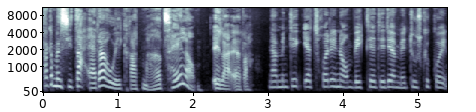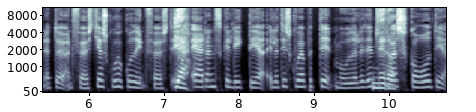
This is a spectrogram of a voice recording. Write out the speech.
der kan man sige, der er der jo ikke ret meget at tale om, eller er der? Nej, men det, jeg tror, det er enormt vigtigt, at det der med, at du skal gå ind ad døren først. Jeg skulle have gået ind først. Eller ja. ærterne skal ligge der. Eller det skulle være på den måde. Eller den Netop. skulle være skåret der.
